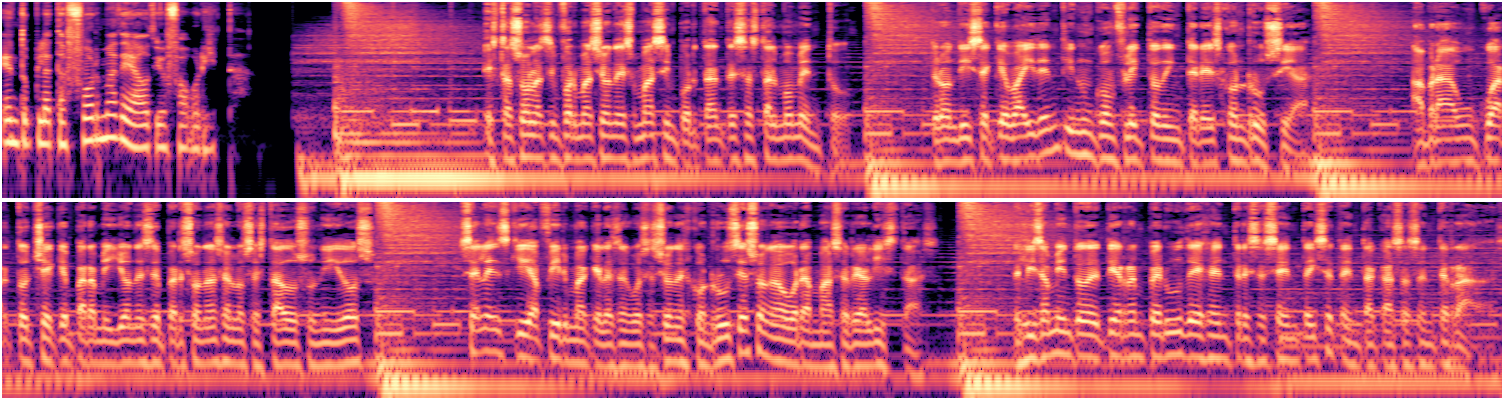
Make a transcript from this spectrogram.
en tu plataforma de audio favorita. Estas son las informaciones más importantes hasta el momento. Trump dice que Biden tiene un conflicto de interés con Rusia. Habrá un cuarto cheque para millones de personas en los Estados Unidos. Zelensky afirma que las negociaciones con Rusia son ahora más realistas. Deslizamiento de tierra en Perú deja entre 60 y 70 casas enterradas.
